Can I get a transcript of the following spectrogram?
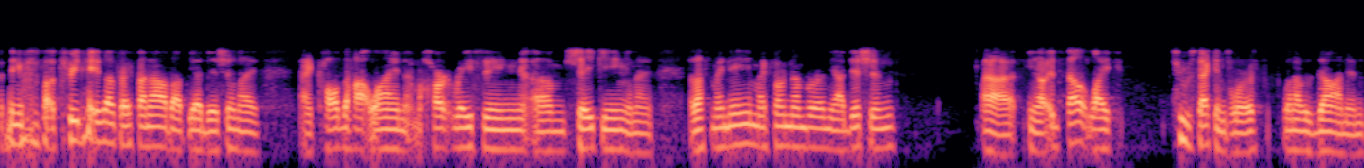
I think it was about three days after I found out about the audition, I I called the hotline. I'm heart racing, um, shaking, and I, I left my name, my phone number, and the audition. Uh, you know, it felt like two seconds worth when I was done, and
